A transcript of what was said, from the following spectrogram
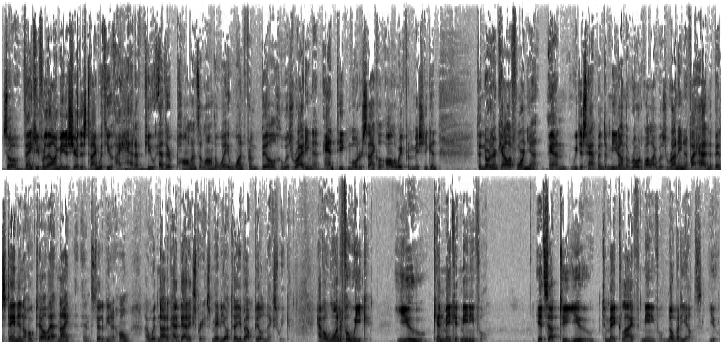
So thank you for allowing me to share this time with you. I had a few other pollens along the way. One from Bill, who was riding an antique motorcycle all the way from Michigan to Northern California, and we just happened to meet on the road while I was running. If I hadn't have been staying in a hotel that night instead of being at home, I would not have had that experience. Maybe I'll tell you about Bill next week. Have a wonderful week. You can make it meaningful. It's up to you to make life meaningful. Nobody else. You.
